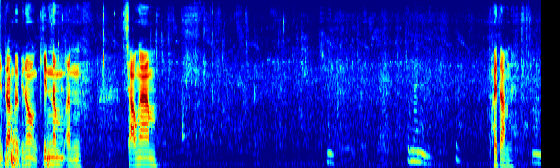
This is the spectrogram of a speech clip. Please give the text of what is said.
กินตามเด้อพี่น้อง กินน้ำอันสาวงาม กินมาหนึ่งไผ่ตำเนี่ยอืม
